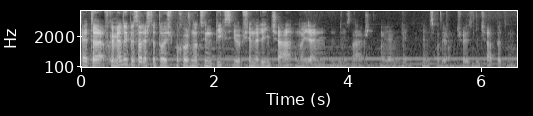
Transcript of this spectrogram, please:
Это в комментах писали, что это очень похоже на Twin Peaks и вообще на Линча, но я не, не знаю, что, ну, я, не, я не смотрел ничего из Линча, поэтому...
